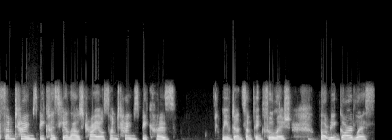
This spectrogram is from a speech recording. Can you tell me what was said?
sometimes because he allows trials, sometimes because we've done something foolish, but regardless,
